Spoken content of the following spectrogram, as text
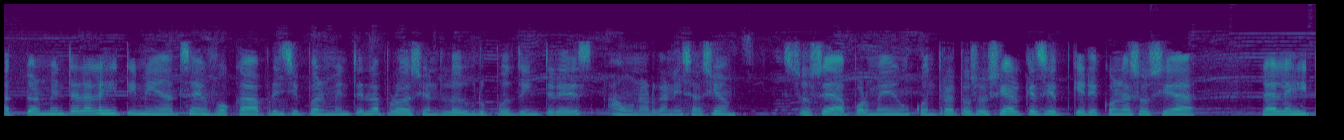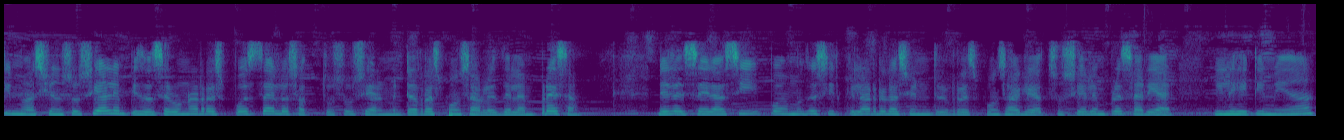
Actualmente la legitimidad se enfoca principalmente en la aprobación de los grupos de interés a una organización. Esto se da por medio de un contrato social que se adquiere con la sociedad. La legitimación social empieza a ser una respuesta de los actos socialmente responsables de la empresa. De ser así, podemos decir que la relación entre responsabilidad social empresarial y legitimidad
